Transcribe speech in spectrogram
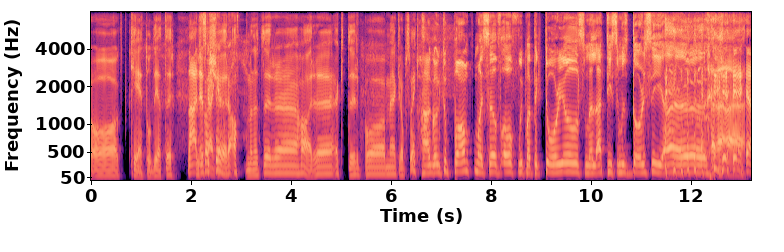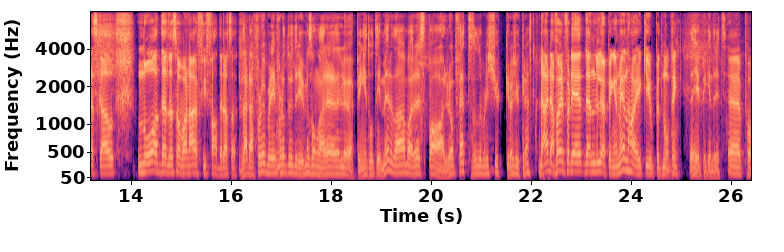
og ketodietter. Nei, Du det skal skal kjøre 18 minutter eh, harde økter på, med kroppsvekt. I'm going to pump myself off with my pectorials, my latissimus dorsi. Jeg skal nå denne sommeren her Fy fader, altså. Det er derfor du blir, for at du driver med sånn løping i to timer. Da bare sparer du opp fett, så du blir tjukkere og tjukkere. Det er derfor, for den løpingen min har ikke hjulpet noen ting. Det hjelper ikke en dritt. Eh, På,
